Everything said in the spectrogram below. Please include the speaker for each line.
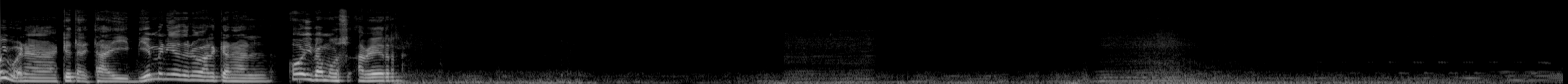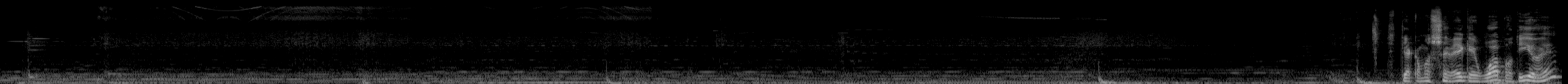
Speaker 1: Muy buenas, ¿qué tal estáis? Bienvenidos de nuevo al canal. Hoy vamos a ver... Hostia, cómo se ve, qué guapo, tío, ¿eh?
